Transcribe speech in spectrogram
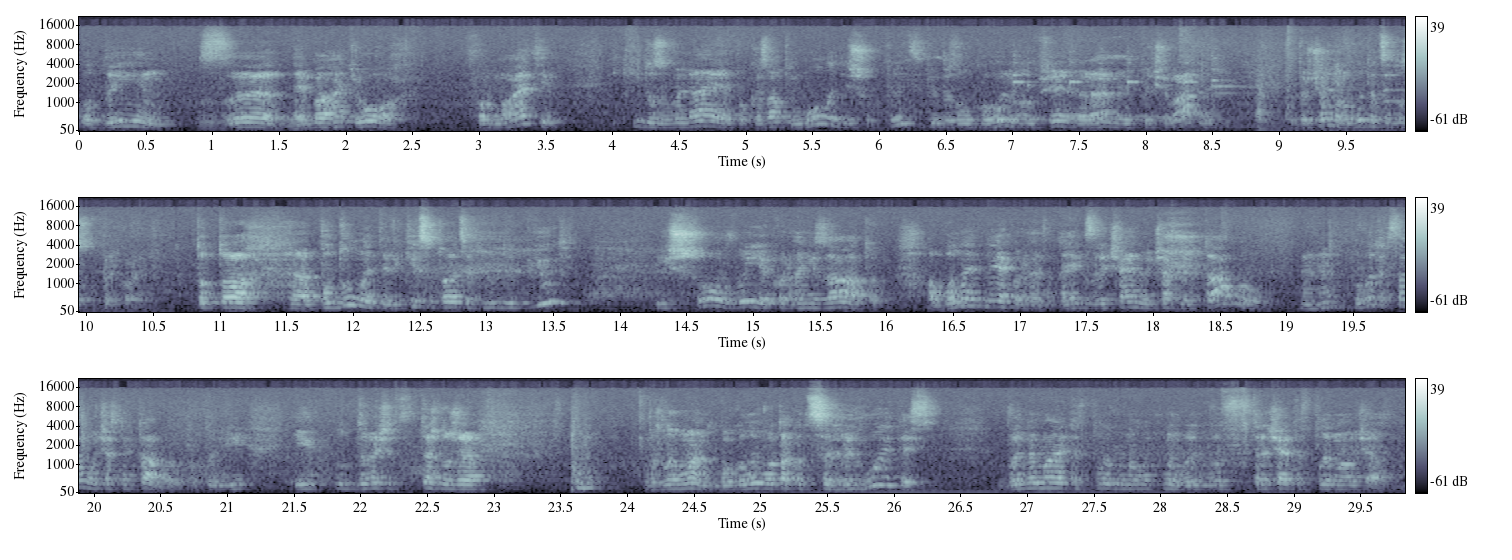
один з небагатьох форматів, який дозволяє показати молоді, що в принципі без алкоголю взагалі реально відпочивати, і причому робити це досить прикольно. Тобто е, подумайте, в яких ситуаціях люди п'ють, і що ви як організатор, або навіть не як організатор, а як звичайний учасник табору, ну ви так само учасник табору. Тобто, і, і до речі, це теж дуже важливий момент, бо коли ви отак от сегрегуєтесь, ви не маєте впливу на ну, ви, ви втрачаєте вплив на учасників.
